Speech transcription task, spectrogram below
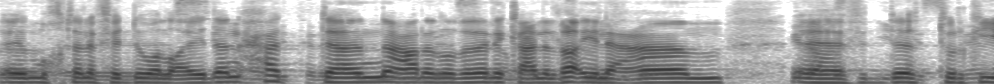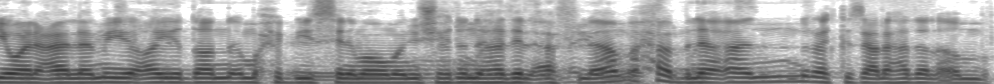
مختلف الدول أيضا. حتى نعرض ذلك على الرأي العام في التركية والعالمية أيضا محبي السينما ومن يشاهدون هذه الأفلام. أحبنا أن نركز على هذا الأمر.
